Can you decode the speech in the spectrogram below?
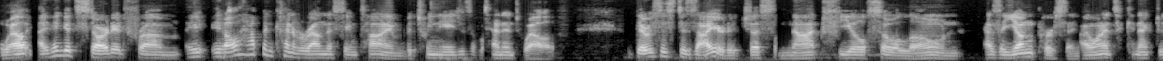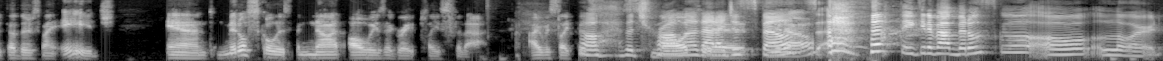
Well, I think it started from, it, it all happened kind of around the same time between the ages of 10 and 12 there was this desire to just not feel so alone as a young person. I wanted to connect with others my age. And middle school is not always a great place for that. I was like, oh, the trauma kid, that I just felt you know? thinking about middle school. Oh, Lord.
